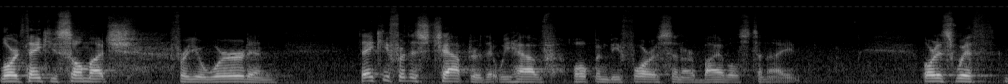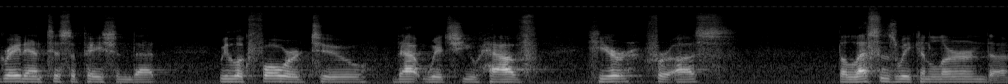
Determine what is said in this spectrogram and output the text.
Lord, thank you so much for your Word and thank you for this chapter that we have open before us in our Bibles tonight. Lord, it's with great anticipation that we look forward to that which you have here for us, the lessons we can learn, the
